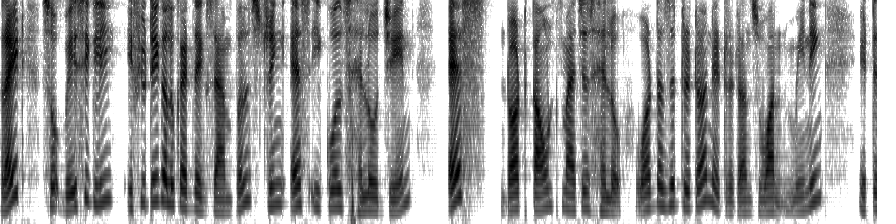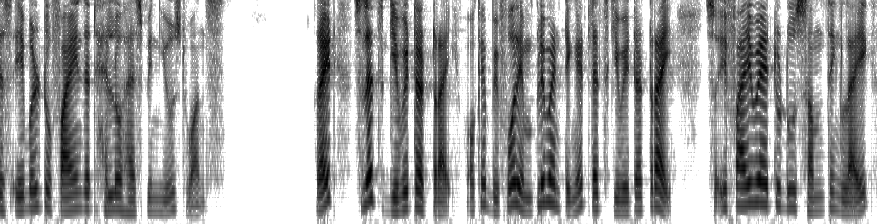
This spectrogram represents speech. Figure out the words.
Right? So basically, if you take a look at the example, string s equals hello Jane, s dot count matches hello. What does it return? It returns one, meaning it is able to find that hello has been used once right? So let's give it a try. Okay, before implementing it, let's give it a try. So if I were to do something like,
